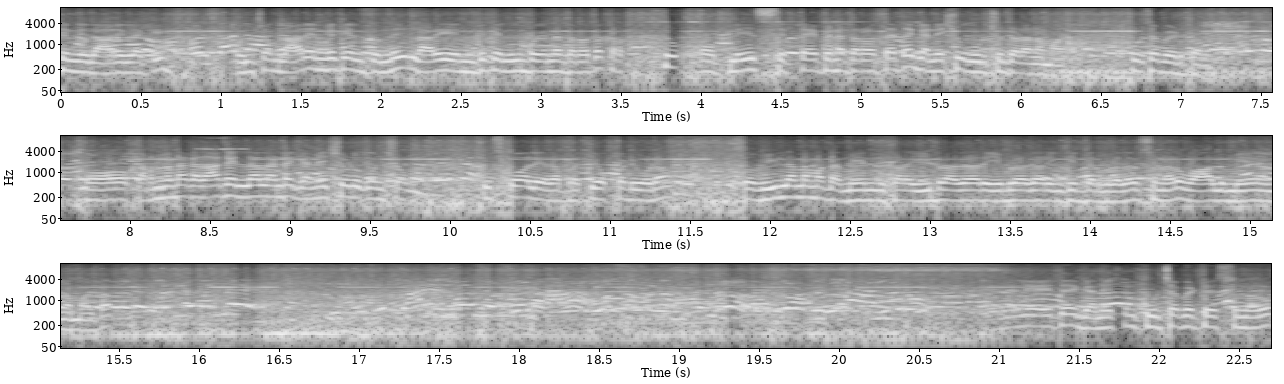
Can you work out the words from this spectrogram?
వచ్చింది లారీలకి. కొంచెం లారీ వెనకకి వెళ్తుంది. లారీ వెనకకి వెళ్ళిపోయిన తర్వాత కరెక్ట్ ప్లేస్ సెట్ అయిపోయిన తర్వాత అయితే గణేష్ కూర్చుంటాడు అనమాట కూర్చోబెడతారు సో కర్ణాటక దాకా వెళ్ళాలంటే గణేశుడు కొంచెం చూసుకోవాలి కదా ప్రతి ఒక్కటి కూడా. సో వీళ్ళన్నమాట మెయిన్ ఇక్కడ ఈ బ్రదర్ ఈ బ్రదర్ ఇంకిద్దరు బ్రదర్స్ ఉన్నారు. వాళ్ళు మెయిన్ అన్నమాట. అయితే గణేష్ని కూర్చోబెట్టేస్తున్నారు.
